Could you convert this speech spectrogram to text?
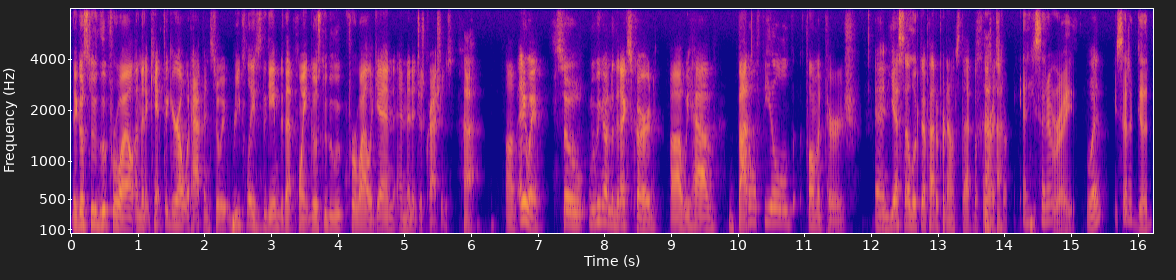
it goes through the loop for a while, and then it can't figure out what happened, so it replays the game to that point, goes through the loop for a while again, and then it just crashes. Huh. Um, anyway, so moving on to the next card, uh, we have Battlefield Thaumaturge, and yes, I looked up how to pronounce that before I started. Yeah, you said it right. what? You said it good.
